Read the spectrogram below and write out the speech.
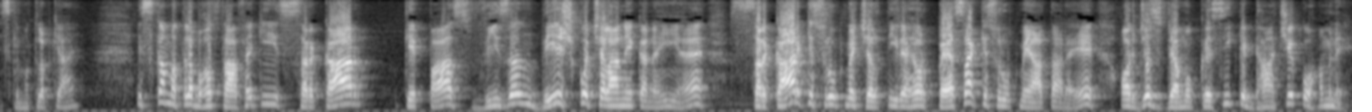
इसके मतलब क्या है? इसका मतलब बहुत साफ़ है कि सरकार के पास विजन देश को चलाने का नहीं है। सरकार किस रूप में चलती रहे और पैसा किस रूप में आता रहे और जिस डेमोक्रेसी के ढांचे को हमने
